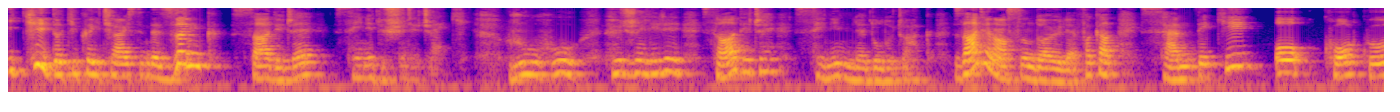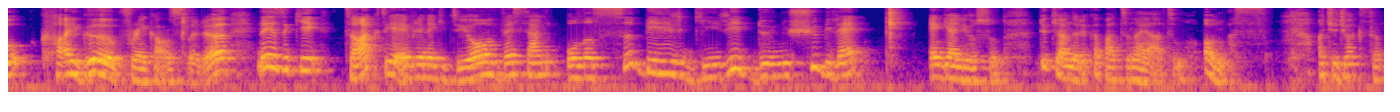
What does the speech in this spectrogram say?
İki dakika içerisinde zınk sadece seni düşünecek. Ruhu, hücreleri sadece seninle dolacak. Zaten aslında öyle. Fakat sendeki o korku, kaygı frekansları ne yazık ki tak diye evrene gidiyor ve sen olası bir geri dönüşü bile engelliyorsun. Dükkanları kapattın hayatım. Olmaz. Açacaksın.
